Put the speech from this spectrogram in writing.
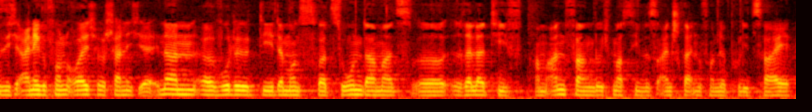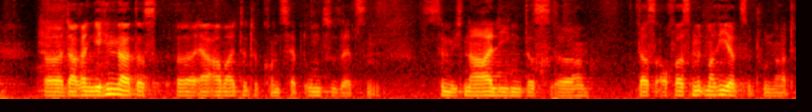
sich einige von euch wahrscheinlich erinnern, äh, wurde die Demonstration damals äh, relativ am Anfang durch massives Einschreiten von der Polizei daran gehindert, das erarbeitete Konzept umzusetzen. Es ist ziemlich naheliegend, dass das auch was mit Maria zu tun hat.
